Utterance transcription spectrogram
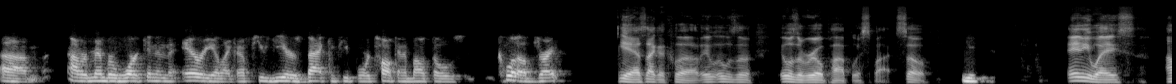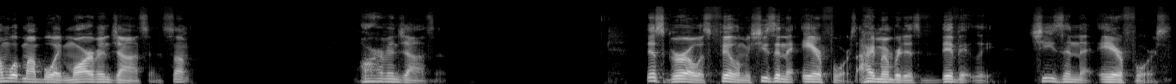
um, I remember working in the area like a few years back, and people were talking about those clubs, right? Yeah, it's like a club. It, it was a it was a real popular spot. So, anyways, I'm with my boy Marvin Johnson. Some Marvin Johnson this girl was feeling me. She's in the Air Force. I remember this vividly. She's in the Air Force,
